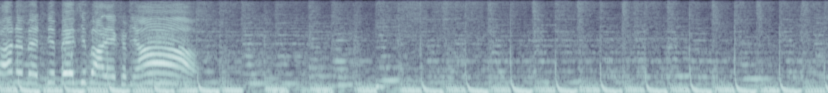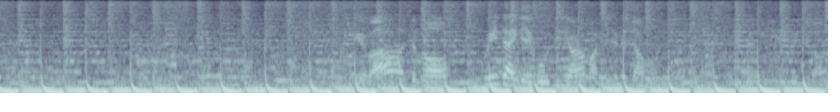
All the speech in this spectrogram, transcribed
ခါနံပါတ်1ပဲဖြစ်ပါတယ်ခင်ဗျာကဲပါကျွန်တော် queen title ကိုကြီးညာတော့မှာဖြစ်တဲ့ကြောင့်မို့လို့ခက်ကြီးလေးတွေပြပါဦး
